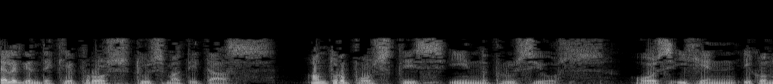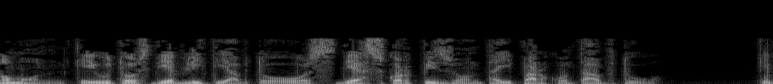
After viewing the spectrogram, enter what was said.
Elegante que prostus matitas, anthropostis in plusios, os ichen economon, que utos diabliti avto, os diascorpizon ta iparchont avtu, que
